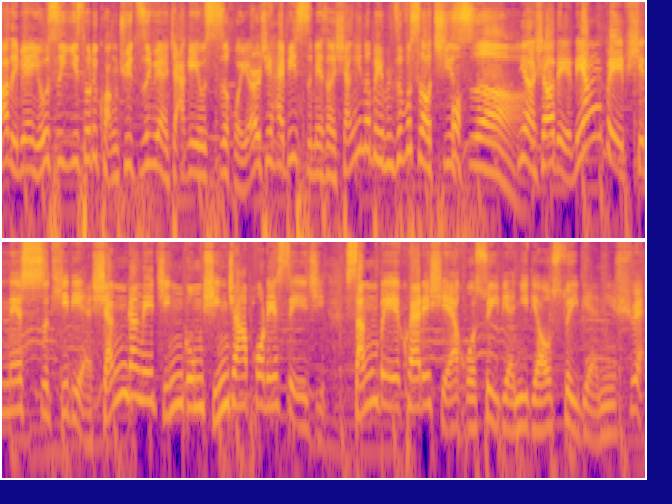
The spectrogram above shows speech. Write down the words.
它这边又是一手的矿区资源，价格又实惠，而且还比市面上相应的百分之五十到七十。你要晓得，两百平的实体店，香港的精工，新加坡的设计，上百款的现货，随便你挑，随便你选，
